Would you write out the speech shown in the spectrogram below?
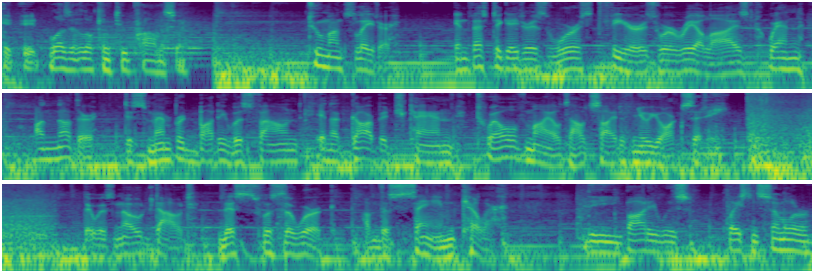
it, it wasn't looking too promising. Two months later, investigators' worst fears were realized when another dismembered body was found in a garbage can 12 miles outside of New York City. There was no doubt this was the work of the same killer. The body was placed in similar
